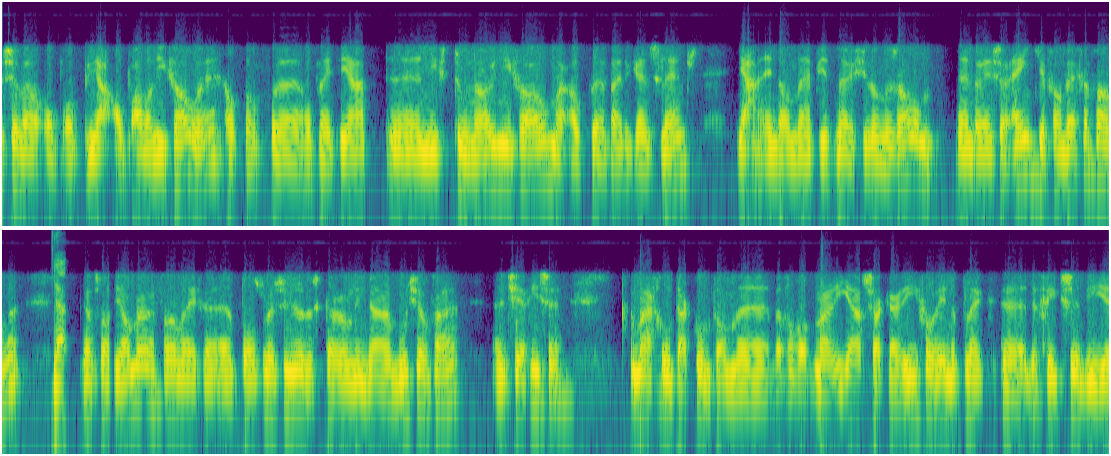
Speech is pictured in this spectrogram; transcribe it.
zowel op, op, ja, op alle niveaus, hè? op, op, op WTA-toernooiniveau, maar ook bij de Grand Slams. Ja, en dan heb je het neusje van de zalm. En daar is er eentje van weggevallen. Ja. Dat is wel jammer vanwege een polsblessure. Dat is Carolina Muchova, een Tsjechische. Maar goed, daar komt dan bijvoorbeeld Maria Sakkari voor in de plek. de Griekse, die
